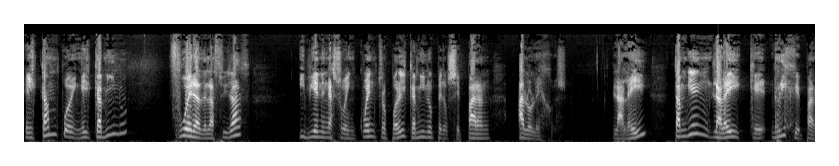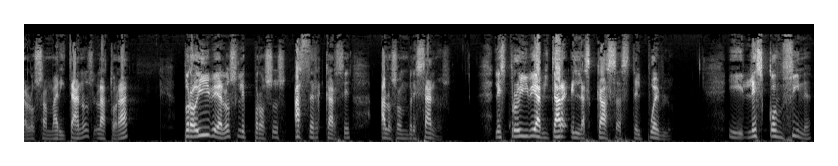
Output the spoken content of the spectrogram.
el campo, en el camino, fuera de la ciudad, y vienen a su encuentro por el camino, pero se paran a lo lejos. La ley, también la ley que rige para los samaritanos, la Torá, prohíbe a los leprosos acercarse a los hombres sanos, les prohíbe habitar en las casas del pueblo, y les confina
